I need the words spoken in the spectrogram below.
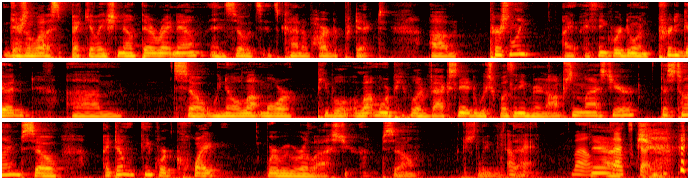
there's a lot of speculation out there right now, and so it's it's kind of hard to predict. Um, personally, I, I, think we're doing pretty good. Um, so we know a lot more people. A lot more people are vaccinated, which wasn't even an option last year. This time, so I don't think we're quite where we were last year. So just leave it at okay. that. Well, yeah. that's good.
